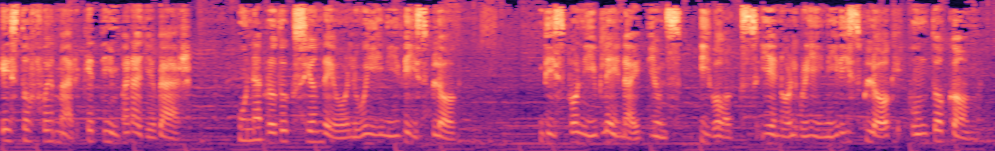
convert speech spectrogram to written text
Esto fue Marketing para Llevar, una producción de All We Disponible en iTunes, iVoox y en allweenidisblog.com.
